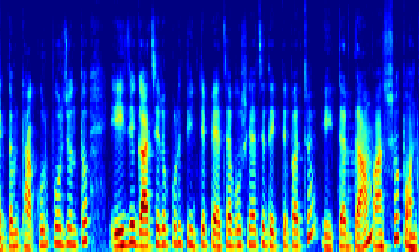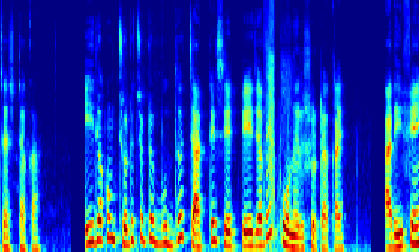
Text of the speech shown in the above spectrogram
একদম ঠাকুর পর্যন্ত। এই যে গাছের ওপরে তিনটে প্যাঁচা বসে আছে দেখতে পাচ্ছ, এইটার দাম পাঁচশো পঞ্চাশ টাকা। এই রকম ছোট ছোট বুদ্ধ চারটে সেট পেয়ে যাবে পনেরোশো টাকায়। আর এই ফেং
